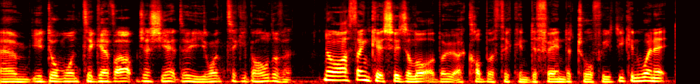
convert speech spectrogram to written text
Um, you don't want to give up just yet, do you? You want to keep a hold of it. No, I think it says a lot about a club if they can defend a trophy. You can win it.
